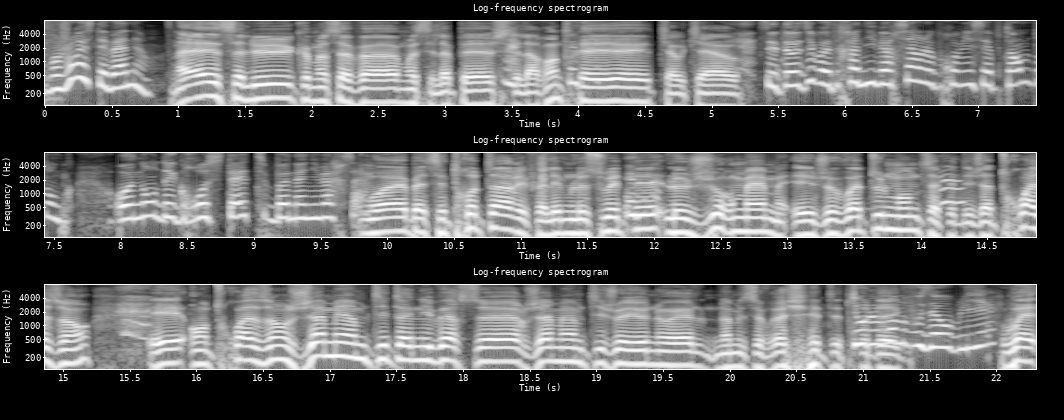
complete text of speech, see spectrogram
Bonjour Esteban. Hey, salut, comment ça va? Moi, c'est la pêche, c'est la rentrée. ciao, ciao. C'était aussi votre anniversaire le 1er septembre, donc au nom des grosses têtes, bon anniversaire. Ouais, bah, c'est trop tard, il fallait me le souhaiter le jour même. Et je vois tout le monde, ça fait déjà trois ans. Et en trois ans, jamais un petit anniversaire, jamais un petit joyeux Noël. Non, mais c'est vrai, j'étais trop Tout le deg. monde vous a oublié? Ouais,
